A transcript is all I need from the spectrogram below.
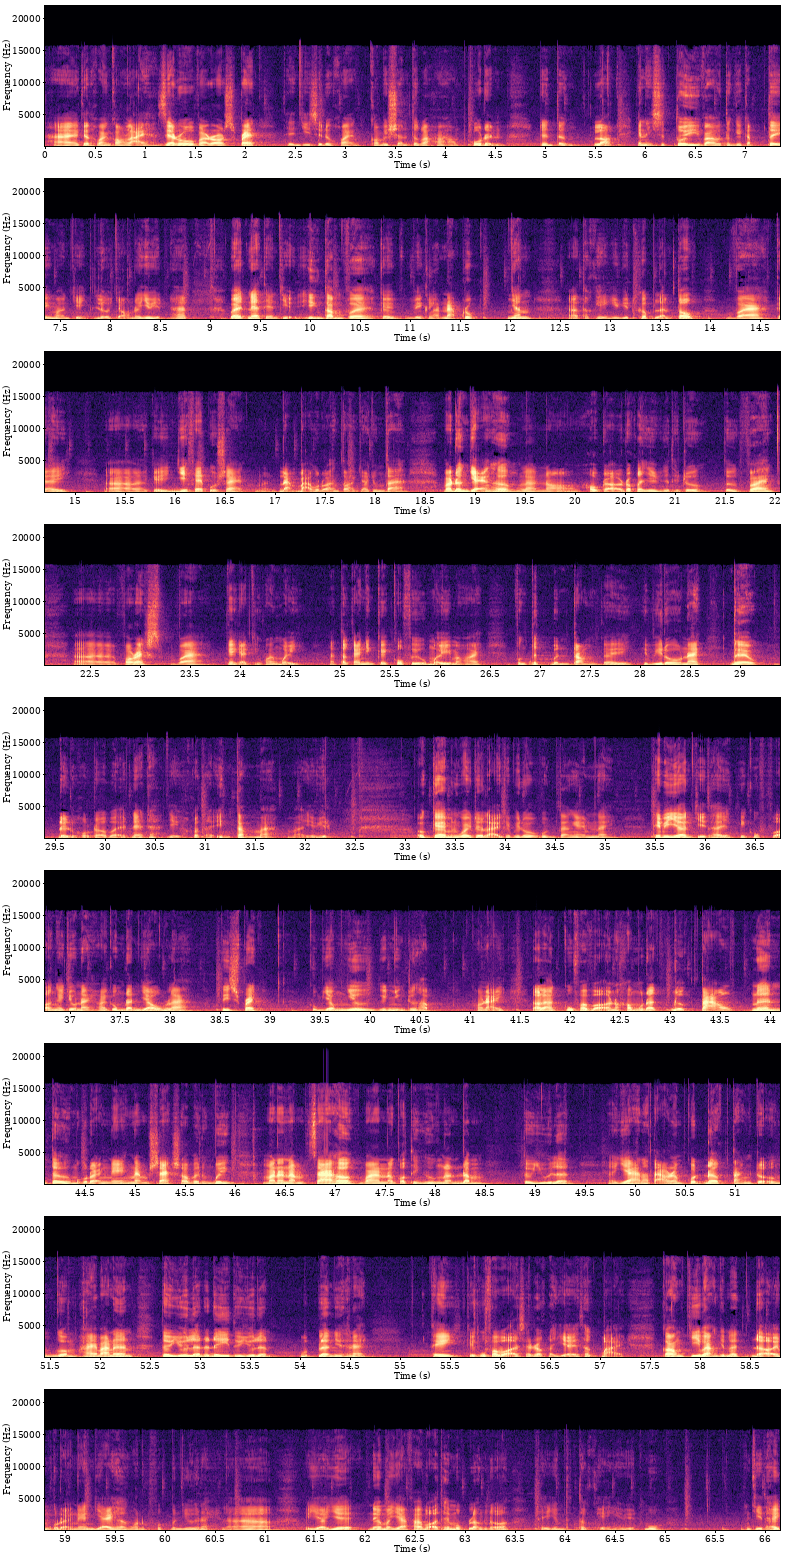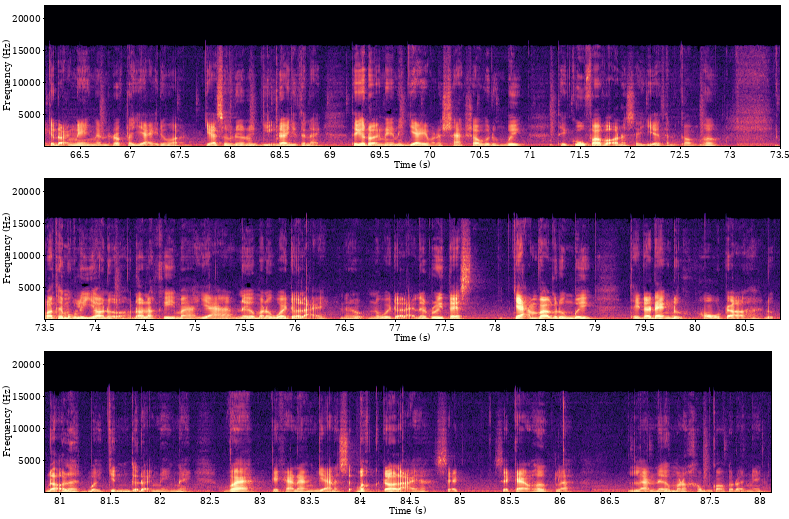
hai cái tài khoản còn lại Zero và Raw Spread thì anh chị sẽ được hoàn commission tức là hoa hồng cố định trên từng lot. Cái này sẽ tùy vào từng cái cặp tiền mà anh chị lựa chọn để giao dịch ha. Với net thì anh chị yên tâm về cái việc là nạp rút nhanh à, thực hiện giao dịch khớp lệnh tốt và cái à, cái giấy phép của sàn đảm bảo cái độ an toàn cho chúng ta. Và đơn giản hơn là nó hỗ trợ rất là nhiều những cái thị trường từ vàng à, forex và ngay cả chứng khoán Mỹ tất cả những cái cổ phiếu Mỹ mà Hoài phân tích bên trong cái, video này đều đều được hỗ trợ bởi SNET nè. Vậy có thể yên tâm mà mà giao dịch. Ok mình quay trở lại cái video của chúng ta ngày hôm nay. Thì bây giờ anh chị thấy cái cú vỡ ngay chỗ này Hoài cũng đánh dấu là T-spread cũng giống như cái những trường hợp hồi nãy. Đó là cú phá vỡ nó không có được tạo nên từ một cái đoạn nén nằm sát so với đường biên mà nó nằm xa hơn và nó có thiên hướng là nó đâm từ dưới lên. Giá nó tạo ra một cái đợt tăng trưởng gồm hai ba nến từ dưới lên nó đi từ dưới lên bụp lên như thế này thì cái cú phá vỡ sẽ rất là dễ thất bại. Còn chi bằng chúng ta đợi một đoạn nén dài hơn quanh khu vực bên dưới này. Đó. Bây giờ dễ nếu mà giá phá vỡ thêm một lần nữa thì chúng ta thực hiện việc mua. Anh chị thấy cái đoạn nén này nó rất là dày đúng không ạ? Giả sử nếu nó diễn ra như thế này thì cái đoạn nén nó dày và nó sát so với đường biên thì cú phá vỡ nó sẽ dễ thành công hơn. Và thêm một lý do nữa đó là khi mà giá nếu mà nó quay trở lại nó, nó quay trở lại nó retest nó chạm vào cái đường biên thì nó đang được hỗ trợ được đỡ lên bởi chính cái đoạn nén này. Và cái khả năng giá nó sẽ bật trở lại sẽ sẽ cao hơn là là nếu mà nó không có cái đoạn nén.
